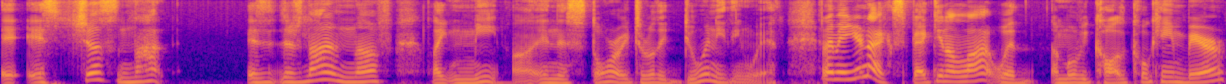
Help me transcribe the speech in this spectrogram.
it, it's just not. Is there's not enough like meat in this story to really do anything with. And I mean, you're not expecting a lot with a movie called Cocaine Bear,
